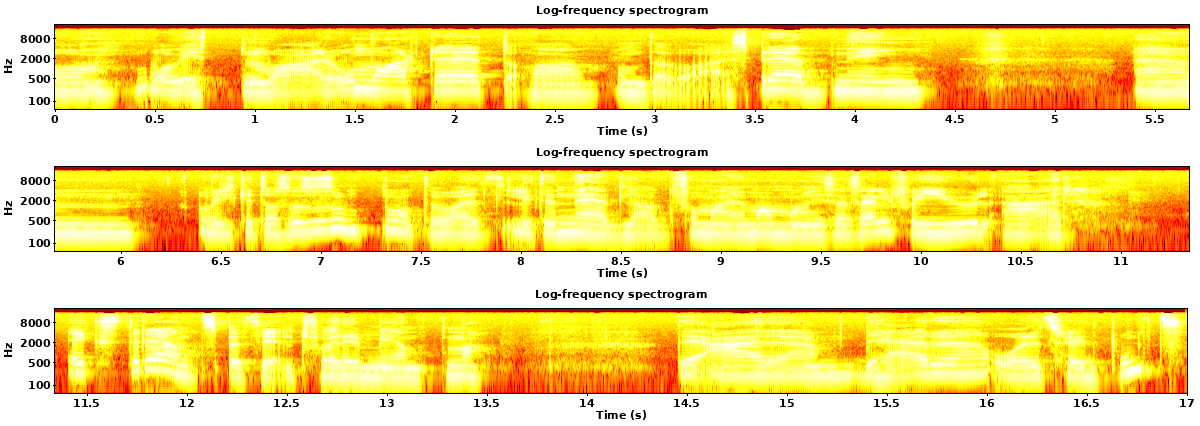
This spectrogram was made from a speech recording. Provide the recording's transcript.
og hvorvidt den var omartet, og om det var spredning. Um, og hvilket også som på en måte var et lite nederlag for meg og mamma i seg selv, for jul er ekstremt spesielt for rementene. Det Det, det, er årets høydepunkt.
